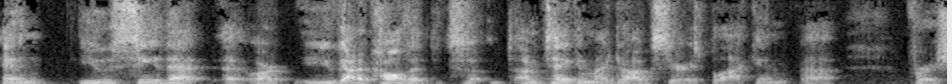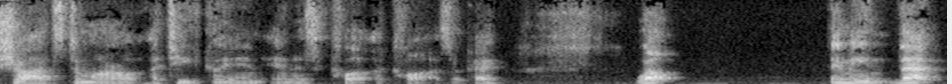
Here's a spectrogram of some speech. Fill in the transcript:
and you see that, uh, or you got to call that. I'm taking my dog Sirius Black and uh, for shots tomorrow, a teeth cleaning, and his claw, claws. Okay. Well, I mean that.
